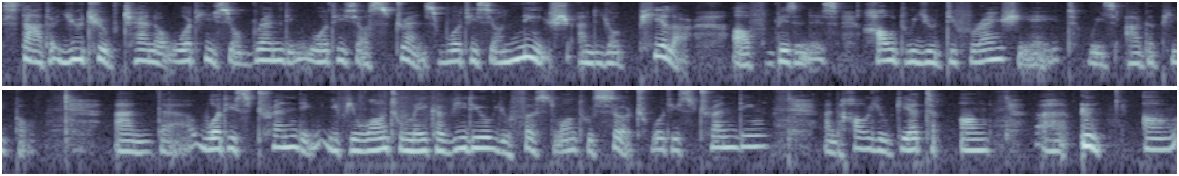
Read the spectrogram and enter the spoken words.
start a YouTube channel, what is your branding? What is your strength? What is your niche and your pillar of business? How do you differentiate with other people? And uh, what is trending? If you want to make a video, you first want to search what is trending and how you get on, uh, on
